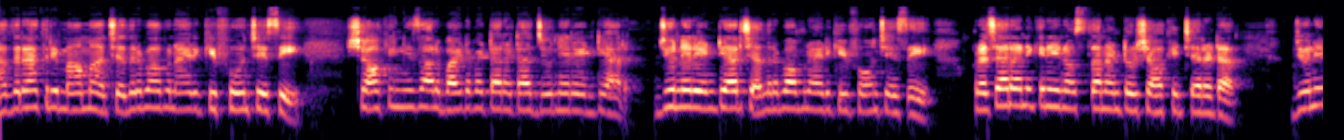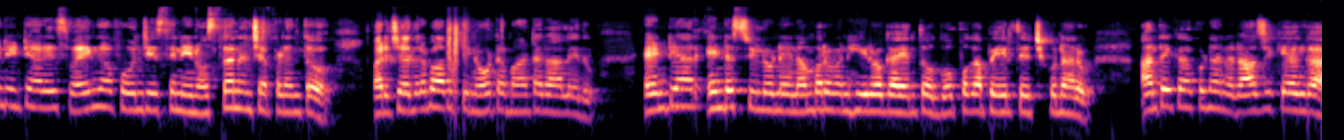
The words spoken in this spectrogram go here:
అర్ధరాత్రి మామ చంద్రబాబు నాయుడుకి ఫోన్ చేసి షాకింగ్ నిజాలు బయటపెట్టారట జూనియర్ ఎన్టీఆర్. జూనియర్ ఎన్టీఆర్ చంద్రబాబు నాయుడికి ఫోన్ చేసి ప్రచారానికి నేను వస్తానంటూ షాక్ ఇచ్చారట. జూనియర్ ఎన్టీఆర్ స్వయంగా ఫోన్ చేసి నేను వస్తానని చెప్పడంతో మరి చంద్రబాబుకి నోట మాట రాలేదు. ఎన్టీఆర్ ఇండస్ట్రీలోనే నంబర్ వన్ హీరోగా ఎంతో గొప్పగా పేరు తెచ్చుకున్నారు. అంతేకాకుండా రాజకీయంగా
